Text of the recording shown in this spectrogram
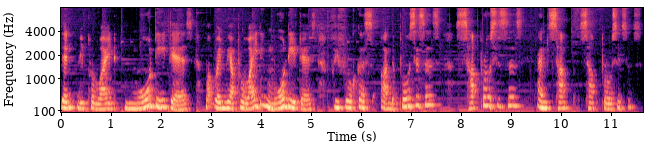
then we provide more details. But when we are providing more details we focus on the processes sub processes and sub sub processes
